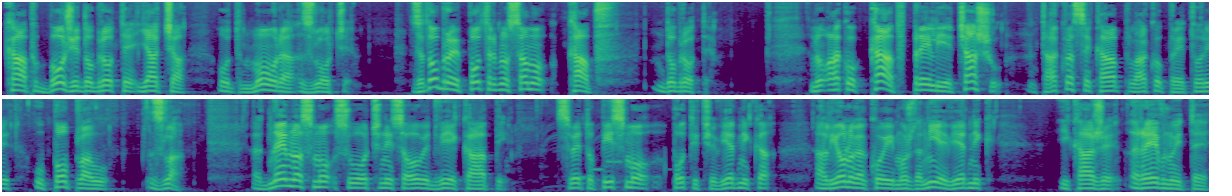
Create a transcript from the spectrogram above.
kap Bože dobrote jača od mora zloče. Za dobro je potrebno samo kap dobrote. No ako kap prelije čašu, takva se kap lako pretvori u poplavu zla. Dnevno smo suočeni sa ove dvije kapi. Sveto pismo potiče vjernika, ali onoga koji možda nije vjernik i kaže revnujte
